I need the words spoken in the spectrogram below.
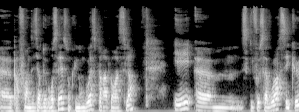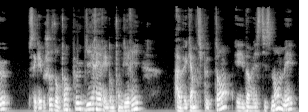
euh, parfois un désir de grossesse, donc une angoisse par rapport à cela. Et euh, ce qu'il faut savoir, c'est que c'est quelque chose dont on peut guérir et dont on guérit avec un petit peu de temps et d'investissement, mais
